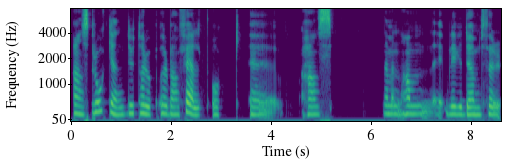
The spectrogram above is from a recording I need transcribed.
anspråken, du tar upp Urban Fält och eh, hans, nej men han blev ju dömd för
